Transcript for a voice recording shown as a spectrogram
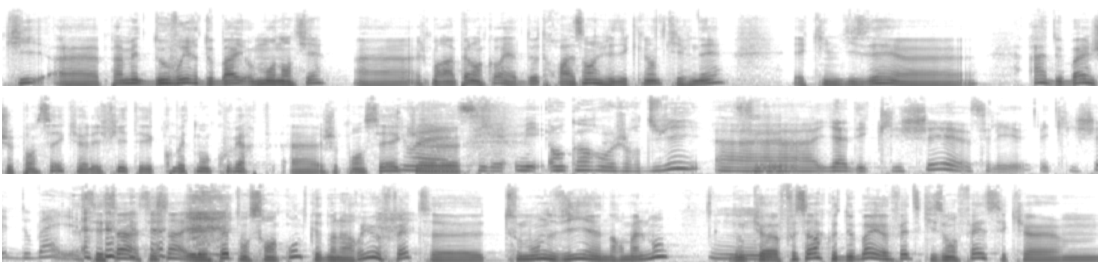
qui euh, permettent d'ouvrir Dubaï au monde entier. Je me rappelle encore, il y a 2-3 ans, j'ai des clientes qui venaient et qui me disaient euh, Ah, Dubaï, je pensais que les filles étaient complètement couvertes. Euh, je pensais que. Ouais, c'est les- Mais encore aujourd'hui, euh, il y a des clichés, c'est les, les clichés de Dubaï. C'est ça, c'est ça. Et au fait, on se rend compte que dans la rue, au fait, euh, tout le monde vit normalement. Donc, Mm. il faut savoir que Dubaï, au fait, ce qu'ils ont fait, c'est que euh,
